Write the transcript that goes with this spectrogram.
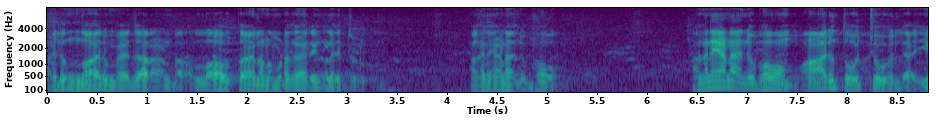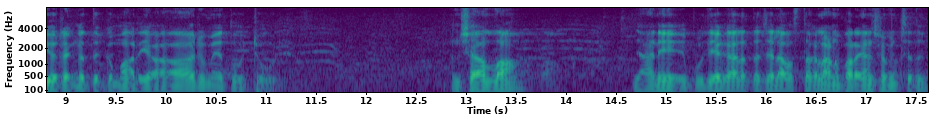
അതിലൊന്നും ആരും ബേജാറാണ്ട. അള്ളാഹുത്താല നമ്മുടെ കാര്യങ്ങൾ ഏറ്റെടുക്കും. അങ്ങനെയാണ് അനുഭവം. അങ്ങനെയാണ് അനുഭവം. ആരും തോറ്റുമില്ല ഈ ഒരു രംഗത്തേക്ക് മാറി ആരുമേ തോറ്റുമില്ല ഇൻഷാല്ല ഞാൻ പുതിയ കാലത്തെ ചില അവസ്ഥകളാണ് പറയാൻ ശ്രമിച്ചത്.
